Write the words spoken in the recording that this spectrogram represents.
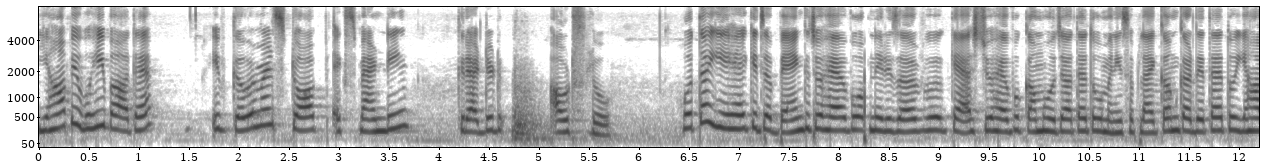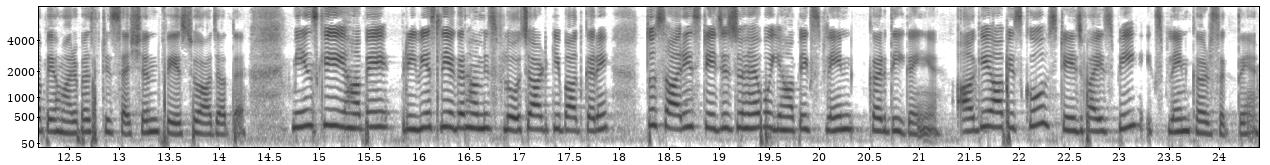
यहाँ पे वही बात है if government stop expending credit outflow होता ये है कि जब बैंक जो है वो अपने रिज़र्व कैश जो है वो कम हो जाता है तो वो मनी सप्लाई कम कर देता है तो यहाँ पे हमारे पास रिसेशन फेस जो आ जाता है। मींस कि यहाँ पे प्रीवियसली अगर हम इस फ़्लो चार्ट की बात करें तो सारी स्टेजेस जो हैं वो यहाँ पे एक्सप्लेन कर दी गई हैं। आगे आप इसको स्टेज वाइज भी एक्सप्लेन कर सकते हैं।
